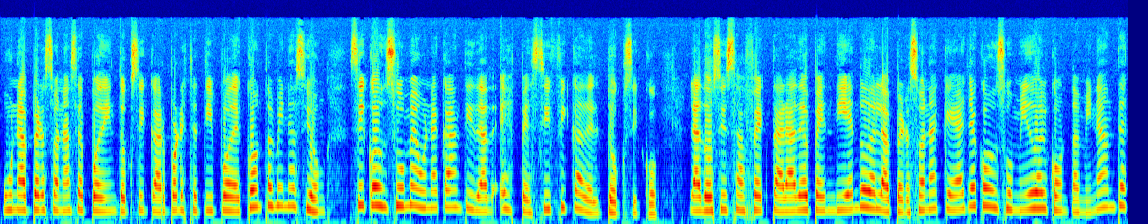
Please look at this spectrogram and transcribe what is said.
Una persona se puede intoxicar por este tipo de contaminación si consume una cantidad específica del tóxico. La dosis afectará dependiendo de la persona que haya consumido el contaminante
